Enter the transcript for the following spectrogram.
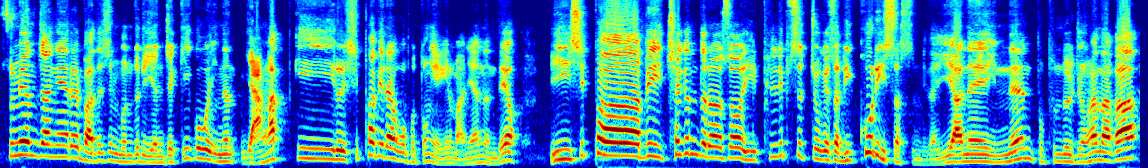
수면 장애를 받으신 분들이 현재 끼고 있는 양압기를 CPAP이라고 보통 얘기를 많이 하는데요. 이 CPAP이 최근 들어서 이 필립스 쪽에서 리콜이 있었습니다. 이 안에 있는 부품들 중 하나가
